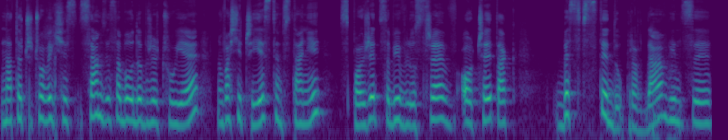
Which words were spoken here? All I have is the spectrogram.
na to, czy człowiek się sam ze sobą dobrze czuje. No właśnie, czy jestem w stanie spojrzeć sobie w lustrze w oczy tak bez wstydu, prawda? Więc y,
